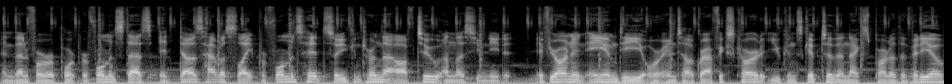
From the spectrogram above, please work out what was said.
And then for report performance stats, it does have a slight performance hit, so you can turn that off too unless you need it. If you're on an AMD or Intel graphics card, you can skip to the next part of the video,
